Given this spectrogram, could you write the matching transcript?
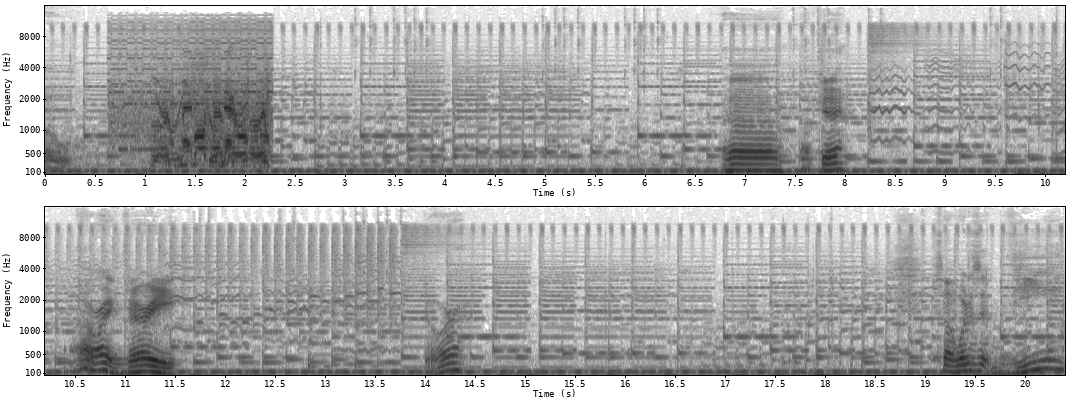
Oh. Uh, okay. Alright, very... Door? So what is it? V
